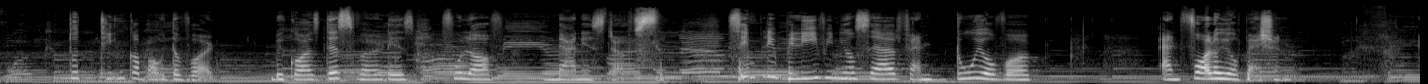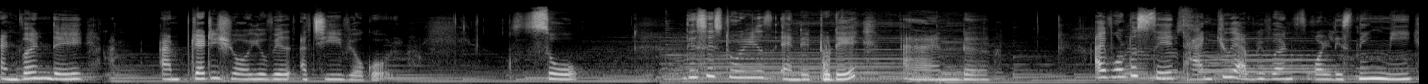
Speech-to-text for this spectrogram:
to think about the word because this world is full of many stuffs. Simply believe in yourself and do your work and follow your passion. And one day, I'm pretty sure you will achieve your goal. So, this story is ended today, and uh, I want to say thank you everyone for listening me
